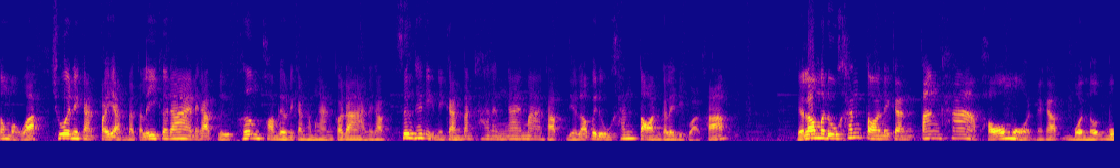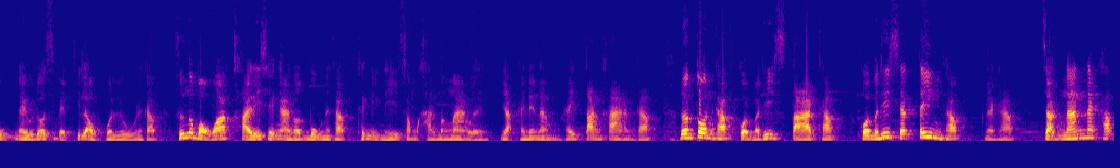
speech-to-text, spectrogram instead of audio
ต้องบอกว่าช่วยในการประหยัดแบตเตอรี่ก็ได้นะครับ หรือเพิ่มความเร็วในการทำงานก็ได้นะครับ ซึ่งเทคนิคในการตั้งค่านั้นง่ายมากครับ เดี๋ยวเราไปดูขั้นตอนกันเลยดีกว่าครับ เดี๋ยวเรามาดูขั้นตอนในการตั้งค่า power mode นะครับบนโน้ตบุ๊กใน Windows 11 ที่เราควรรู้นะครับซึ่งต้องบอกว่าใครที่ใช้งานโน้ตบุ๊กนะครับเทคนิคนี้สำคัญมาก ๆ เลย อยากให้แนะนำให้ตั้งค่ากันครับ เริ่มต้นครับกดมาที่ start ครับกดมาที่ setting ครับนะครับจากนั้นนะครับ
